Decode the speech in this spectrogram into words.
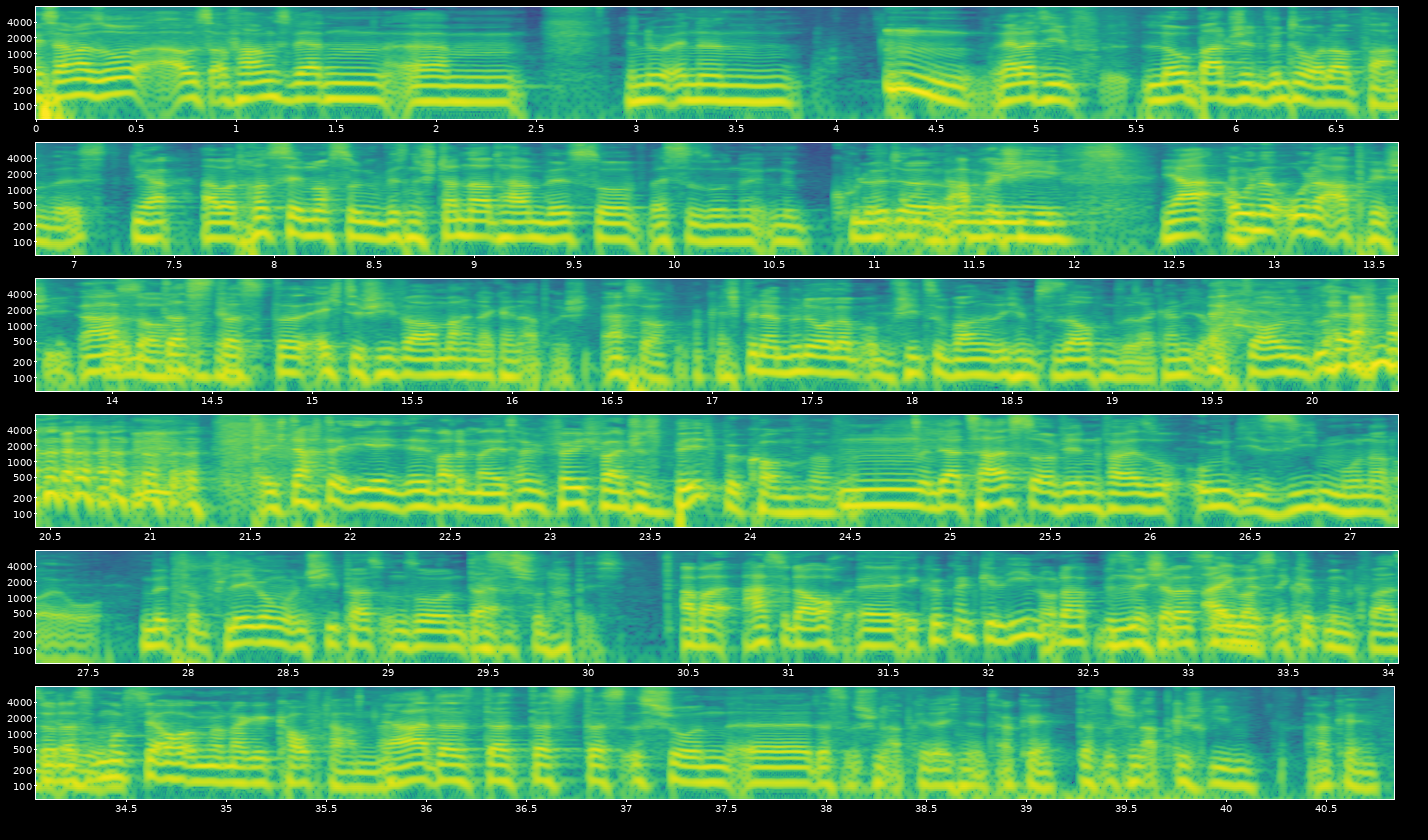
Ich sag mal so, aus Erfahrungswerten, ähm, wenn du in einen relativ low-budget Winterurlaub fahren willst, Ja. aber trotzdem noch so einen gewissen Standard haben willst, so, weißt du, so eine, eine coole Hütte. Après-Ski. Ja, ohne, ohne Après-Ski. Ach so, das, okay. das, das, echte Skifahrer machen ja keinen Après-Ski. Ach so, okay. Ich bin im Winterurlaub, um Ski zu fahren und nicht um zu saufen, so da kann ich auch zu Hause bleiben. Ich dachte, ihr- warte mal, jetzt habe ich ein völlig falsches Bild bekommen. Mm, da zahlst du auf jeden Fall so um die 700 Euro. Mit Verpflegung und Skipass und so und das Ja. ist schon happig. Aber hast du da auch äh, Equipment geliehen oder besitzt Ich du das selber? eigenes Equipment quasi. So, das also. musst du ja auch irgendwann mal gekauft haben, ne? Ja, das, das, das, das, ist schon, äh, das ist schon abgerechnet. Okay, Das ist schon abgeschrieben okay.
